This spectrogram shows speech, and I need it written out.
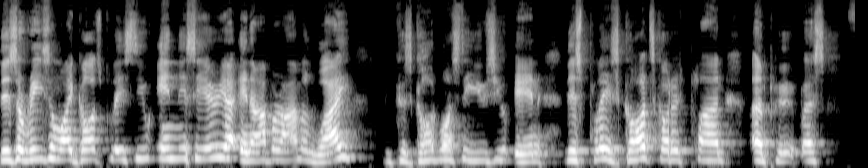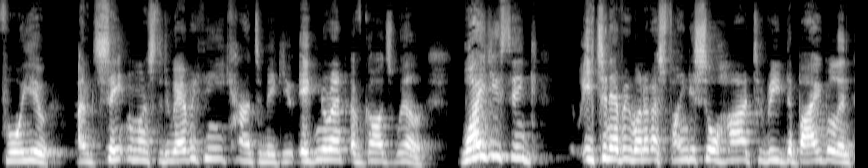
There's a reason why God's placed you in this area in Abraham. And why? Because God wants to use you in this place. God's got a plan and purpose for you. And Satan wants to do everything he can to make you ignorant of God's will. Why do you think each and every one of us find it so hard to read the Bible and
